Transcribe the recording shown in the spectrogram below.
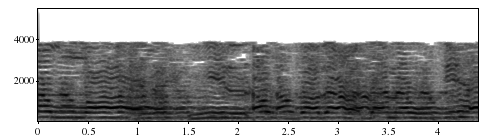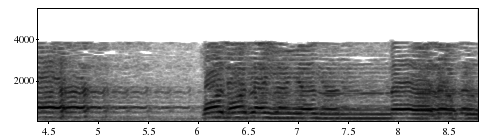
الله يحيي الأرض بعد موتها قد بينا لكم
